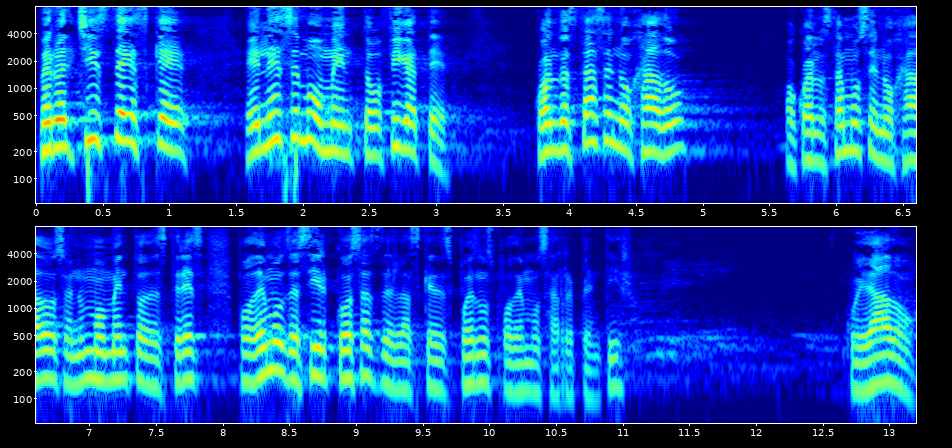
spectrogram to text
Pero el chiste es que en ese momento, fíjate, cuando estás enojado o cuando estamos enojados en un momento de estrés, podemos decir cosas de las que después nos podemos arrepentir. Cuidado.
